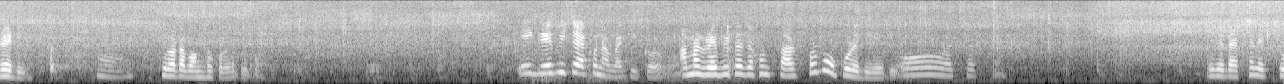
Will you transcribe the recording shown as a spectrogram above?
রেডি হ্যাঁ। চুলাটা বন্ধ করে দেব। এই গ্রেভিটা এখন আমরা কি করব? আমরা গ্রেভিটা যখন সার্ভ করব উপরে দিয়ে দিব। ও আচ্ছা আচ্ছা। এই যে দেখেন একটু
